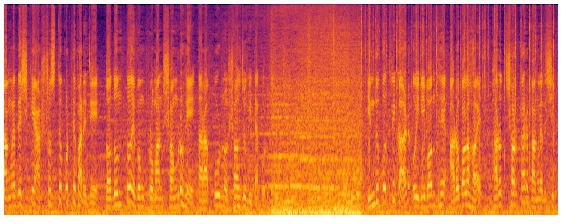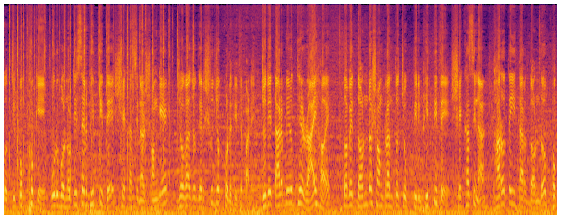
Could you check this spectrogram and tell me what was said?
বাংলাদেশকে আশ্বস্ত করতে পারে যে তদন্ত এবং প্রমাণ সংগ্রহে তারা পূর্ণ সহযোগিতা করবে। হিন্দু পত্রিকার ওই নিবন্ধে আরও বলা হয়, ভারত সরকার বাংলাদেশি কর্তৃপক্ষকে পূর্ব নোটিশের ভিত্তিতে শেখ হাসিনার সঙ্গে যোগাযোগের সুযোগ করে দিতে পারে। যদি তার বিরুদ্ধে রায় হয়, তবে দণ্ড সংক্রান্ত চুক্তির ভিত্তিতে শেখ হাসিনা ভারতেই তার দণ্ড ভোগ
